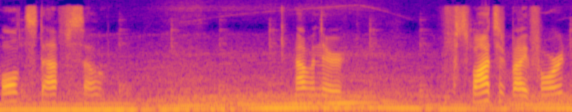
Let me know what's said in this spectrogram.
old stuff, so not when they're sponsored by Ford.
